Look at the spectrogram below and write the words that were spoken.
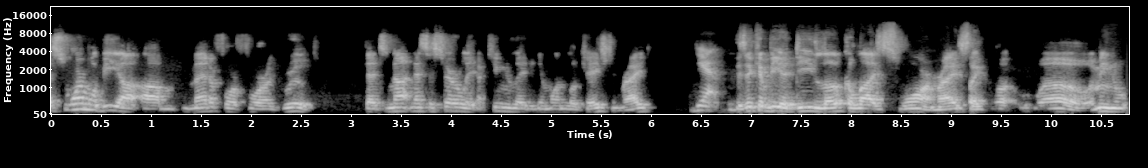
a swarm will be a um, metaphor for a group that's not necessarily accumulated in one location, right? Yeah. Because it can be a delocalized swarm, right? It's like, whoa. I mean,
